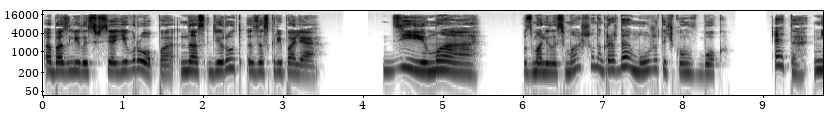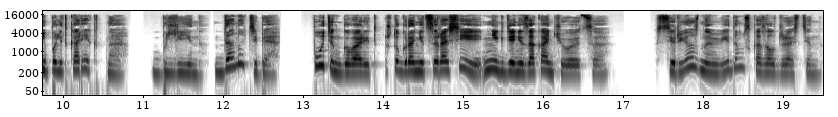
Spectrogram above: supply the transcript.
обозлилась вся Европа, нас дерут за скрипаля». «Дима!» – взмолилась Маша, награждая мужа тычком в бок. «Это не политкорректно. Блин, да ну тебя!» Путин говорит, что границы России нигде не заканчиваются. С серьезным видом сказал Джастин.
